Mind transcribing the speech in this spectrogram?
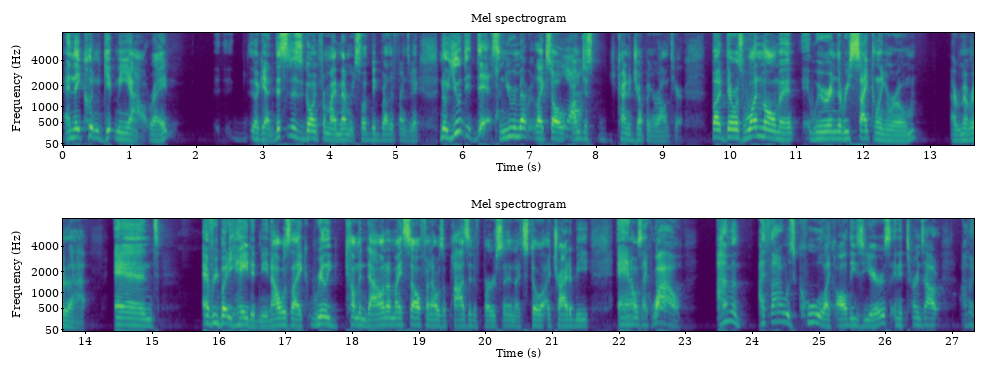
and they couldn't get me out. Right? Again, this is going from my memory. So Big Brother friends would be like, "No, you did this," and you remember. Like, so Yeah. I'm just kind of jumping around here. But there was one moment we were in the recycling room, I remember that. And everybody hated me and I was like really coming down on myself and I was a positive person. I still I try to be. And I was like, wow, I'm a I thought I was cool like all these years and it turns out I'm a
